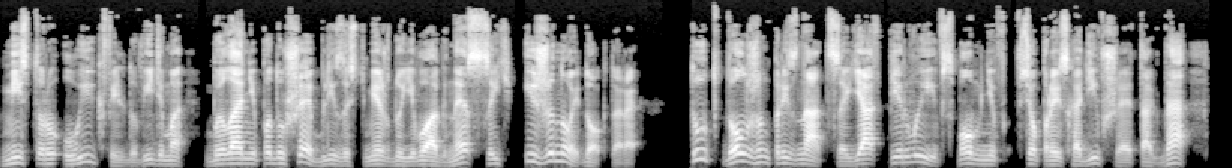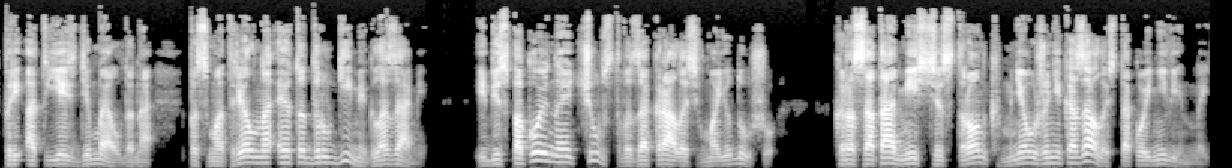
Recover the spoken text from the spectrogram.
мистеру Уикфилду, видимо, была не по душе близость между его Агнессой и женой доктора. Тут должен признаться, я впервые, вспомнив все происходившее тогда при отъезде Мелдона, посмотрел на это другими глазами и беспокойное чувство закралось в мою душу. Красота миссис Стронг мне уже не казалась такой невинной,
